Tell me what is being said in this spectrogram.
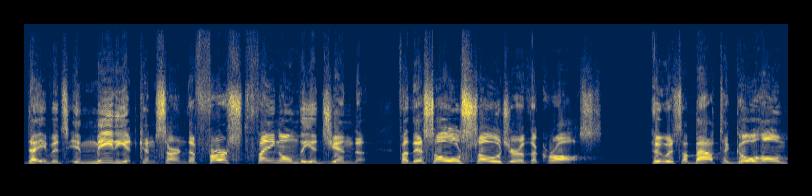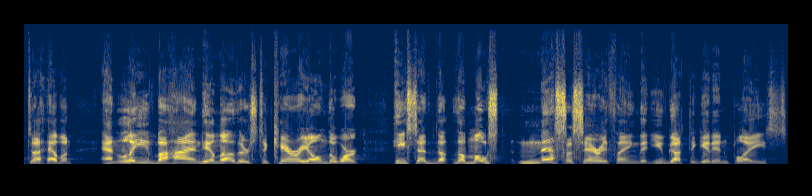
David's immediate concern, the first thing on the agenda for this old soldier of the cross who is about to go home to heaven and leave behind him others to carry on the work. He said the, the most necessary thing that you've got to get in place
